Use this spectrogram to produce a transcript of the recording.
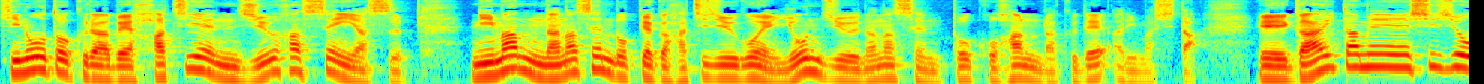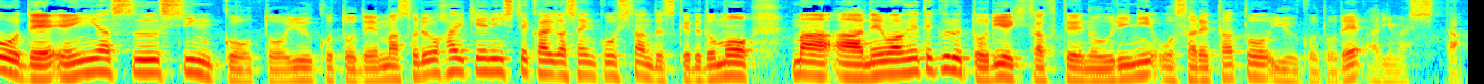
昨日と比べ8円18銭安。2万7685円47銭と小反落でありました、えー、外為市場で円安進行ということで、まあ、それを背景にして買いが先行したんですけれども、まあ、値を上げてくると利益確定の売りに押されたということでありました。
